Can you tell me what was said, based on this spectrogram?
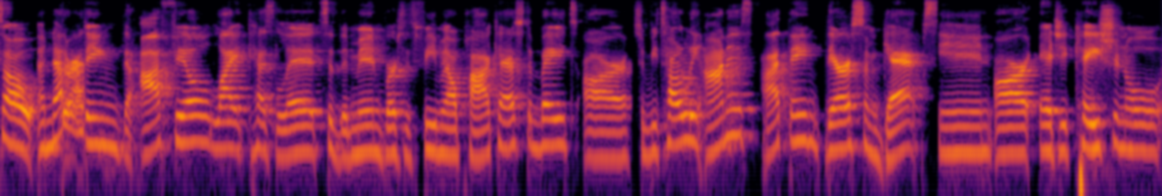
So, another thing that I feel like has led to the men versus female podcast debates are, to be totally honest, I think there are some gaps in our educational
